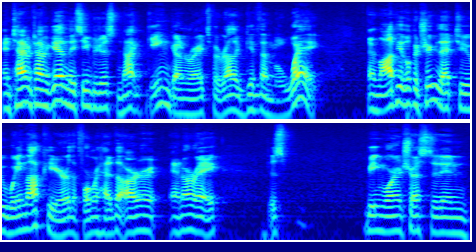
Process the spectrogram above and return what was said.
And time and time again, they seem to just not gain gun rights, but rather give them away. And a lot of people contribute that to Wayne LaPierre, the former head of the NRA, just being more interested in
